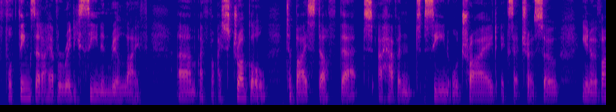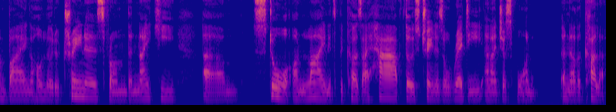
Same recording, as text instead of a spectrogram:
for things that I have already seen in real life. Um, I, I struggle to buy stuff that I haven't seen or tried, etc. So, you know, if I'm buying a whole load of trainers from the Nike um, store online, it's because I have those trainers already and I just want another color.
